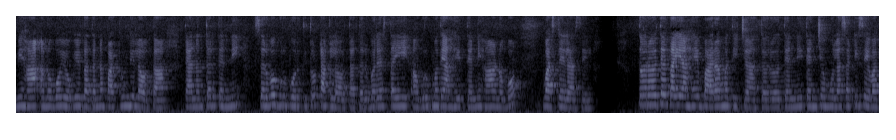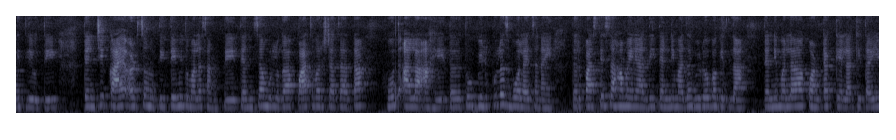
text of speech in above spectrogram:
मी हा अनुभव योगेश दादांना पाठवून दिला होता. त्यानंतर त्यांनी सर्व ग्रुपवरती तो टाकला होता. तर बऱ्याच ताई ग्रुपमध्ये आहेत त्यांनी हा अनुभव वाचलेला असेल. तर त्या ताई आहे बारामतीच्या. तर त्यांनी त्यांच्या मुलासाठी सेवा घेतली होती. त्यांची काय अडचण होती ते मी तुम्हाला सांगते. त्यांचा मुलगा पाच वर्षाचा आता होत आला आहे तर तो बिलकुलच बोलायचा नाही. तर पाच ते सहा महिन्याआधी त्यांनी माझा व्हिडिओ बघितला. त्यांनी मला कॉन्टॅक्ट केला की ताई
